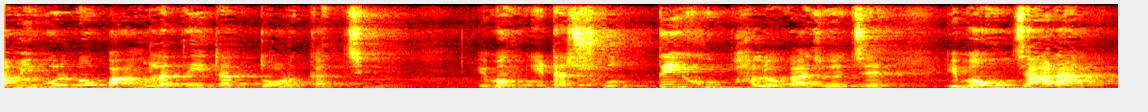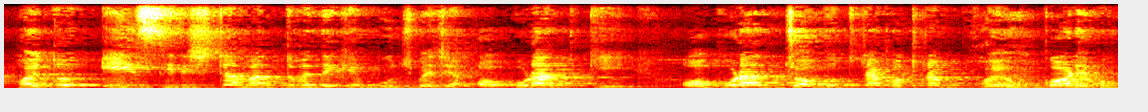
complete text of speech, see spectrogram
আমি বলব বাংলাতে এটা দরকার ছিল। এবং এটা সত্যিই খুব ভালো কাজ হয়েছে এবং যারা হয়তো এই সিরিজটার মাধ্যমে দেখে বুঝবে যে অপরাধ কি? অপরাধ জগৎটা কতটা ভয়ঙ্কর এবং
